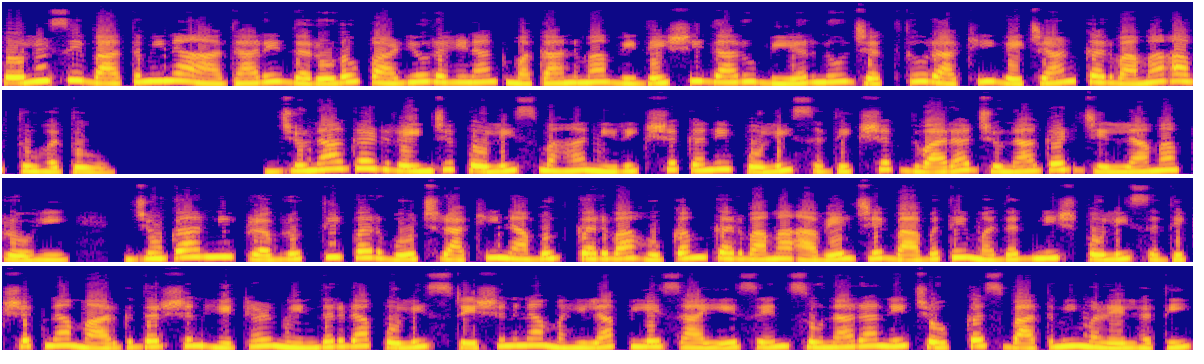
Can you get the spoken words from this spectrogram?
પોલીસે બાતમીના આધારે દરોડો પાડ્યો રહેણાંક મકાનમાં વિદેશી દારૂ, બિયરનો જથ્થો રાખી વેચાણ કરવામાં આવતું હતું. જુનાગઢ રેન્જ પોલીસ મહાનિરીક્ષક અને પોલીસ અધિક્ષક દ્વારા જુનાગઢ જિલ્લામાં પ્રોહી જુગારની પ્રવૃત્તિ પર વોચ રાખી નાબૂદ કરવા હુકમ કરવામાં આવેલ જે બાબતે મદદનીશ પોલીસ અધિક્ષકના માર્ગદર્શન હેઠળ મેંદરડા પોલીસ સ્ટેશનના મહિલા પીએસઆઈ એસ સોનારાને ચોક્કસ બાતમી મળેલ હતી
